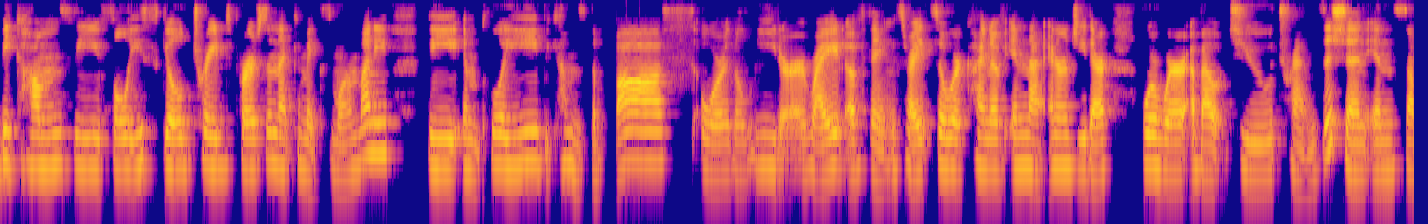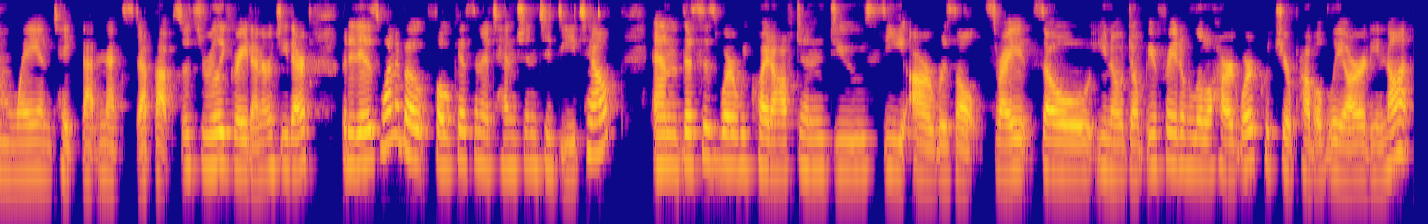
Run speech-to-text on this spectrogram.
becomes the fully skilled tradesperson that can make some more money. The employee becomes the boss or the leader, right, of things, right? So we're kind of in that energy there where we're about to transition in some way and take that next step up. So it's really great energy there, but it is one about focus and attention to detail. And this is where we quite often do see our results, right? So, you know, don't be afraid of a little hard work, which you're probably already not,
